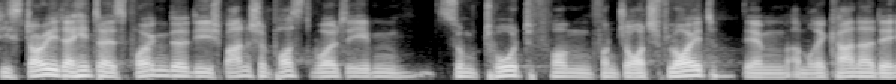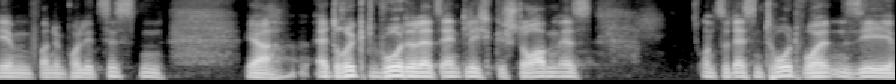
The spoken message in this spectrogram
die Story dahinter ist folgende. Die spanische Post wollte eben zum Tod vom, von George Floyd, dem Amerikaner, der eben von den Polizisten ja, erdrückt wurde, letztendlich gestorben ist. Und zu dessen Tod wollten sie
